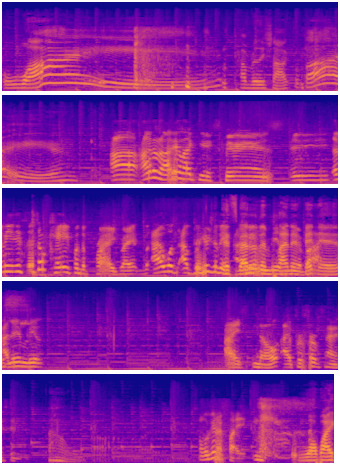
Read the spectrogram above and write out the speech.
to. Why? I'm really shocked. Why? Uh, I don't know. I didn't like the experience. Eh, I mean, it's, it's okay for the price, right? But I was. Uh, but here's the thing. It's better than Planet. Fitness. I didn't live. I no. I prefer Planet Fitness. Oh. We're gonna fight. Well, why?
